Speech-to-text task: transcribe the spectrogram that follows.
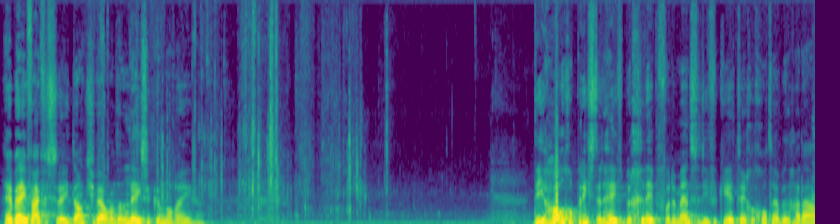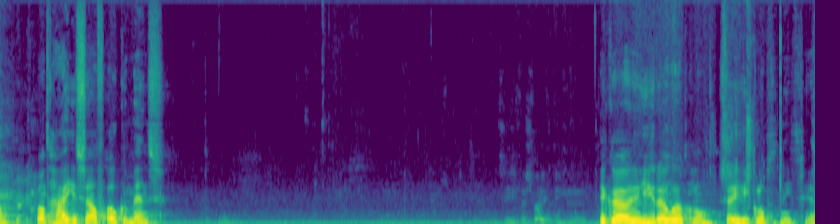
Hebreeën 5 vers 2, dankjewel, want dan lees ik hem nog even. Die hoge priester heeft begrip voor de mensen die verkeerd tegen God hebben gedaan, want hij is zelf ook een mens. Ik, uh, hier, uh, klopt. hier klopt het niet. Ja.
